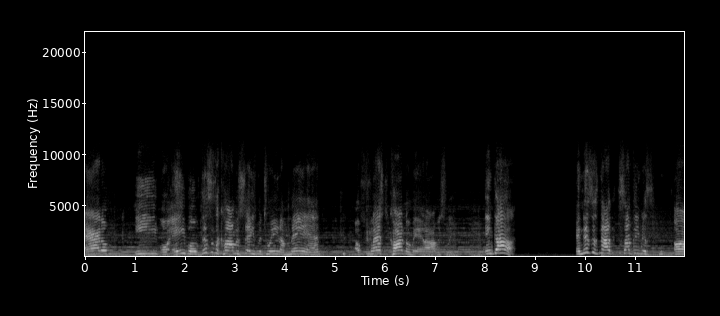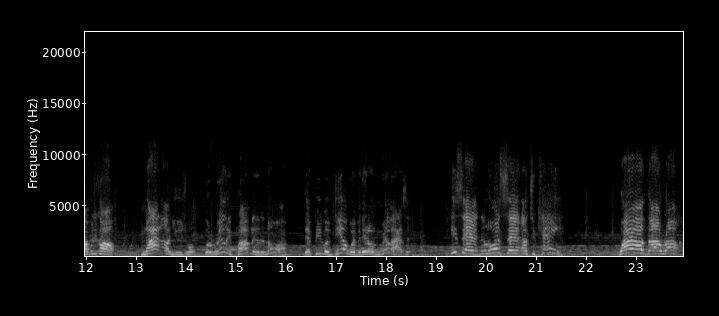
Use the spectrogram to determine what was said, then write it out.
Adam, Eve, or Abel. This is a conversation between a man, a flesh cardinal man, obviously, and God. And this is not something that's uh, what you call not unusual, but really probably the norm that people deal with it, they don't realize it. He said, the Lord said unto Cain, why art thou wroth?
